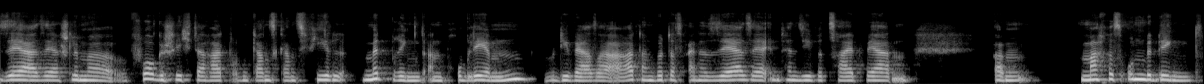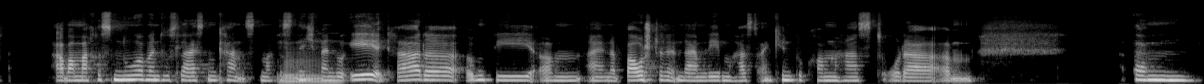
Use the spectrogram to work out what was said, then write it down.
sehr, sehr schlimme Vorgeschichte hat und ganz, ganz viel mitbringt an Problemen diverser Art, dann wird das eine sehr, sehr intensive Zeit werden. Ähm, mach es unbedingt, aber mach es nur, wenn du es leisten kannst. Mach es mm. nicht, wenn du eh gerade irgendwie ähm, eine Baustelle in deinem Leben hast, ein Kind bekommen hast oder ähm, ähm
